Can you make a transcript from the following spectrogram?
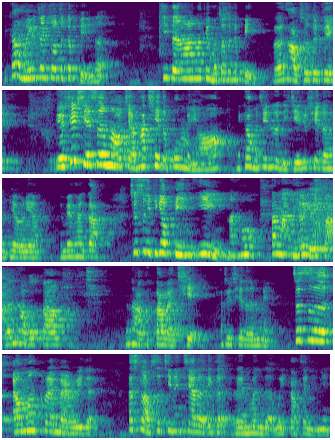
你看我们又在做这个饼了，记得吗？那天我们做这个饼很好吃，对不对？有些学生哦讲他切的不美哦，你看我们今天的礼节就切得很漂亮，有没有看到？就是一定要冰硬，然后当然你要有一把很好的刀，很好的刀来切，它就切得很美。这是 almond cranberry 的，但是老师今天加了一个 lemon 的味道在里面，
